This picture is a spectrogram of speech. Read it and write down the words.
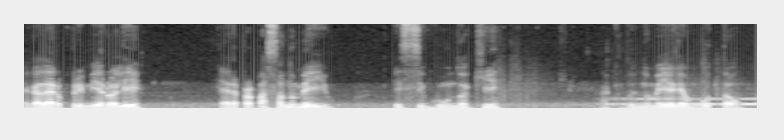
Galera, o primeiro ali era pra passar no meio. Esse segundo aqui, aqui no meio ali é um botão.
